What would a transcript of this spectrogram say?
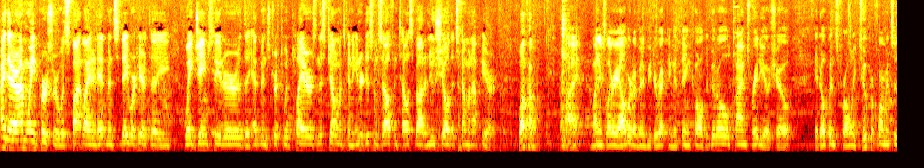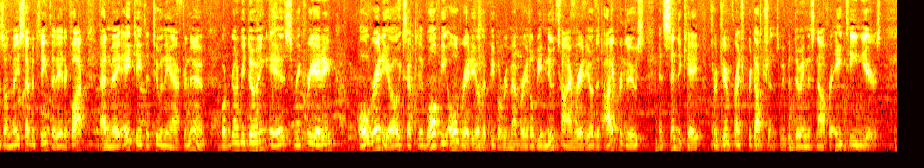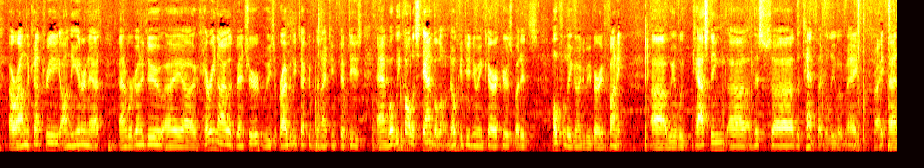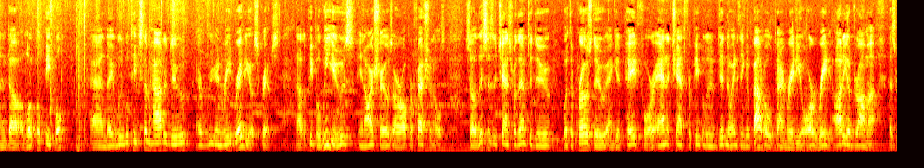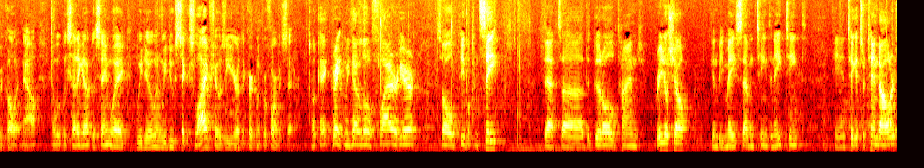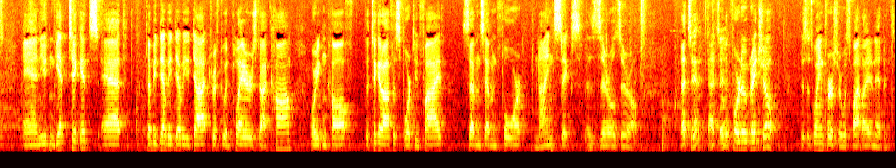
Hi there, I'm Wayne Purser with Spotlight in Edmonds. Today we're here at the Wade James Theater, the Edmonds Driftwood Players, and this gentleman's going to introduce himself and tell us about a new show that's coming up here. Welcome. Hi, my name is Larry Albert. I'm going to be directing a thing called the Good Old Times Radio Show. It opens for only two performances on May 17th at 8 o'clock and May 18th at 2 in the afternoon. What we're going to be doing is recreating old radio, except it won't be old radio that people remember. It'll be new time radio that I produce and syndicate through Jim French Productions. We've been doing this now for 18 years around the country, on the internet, and we're going to do a uh, Harry Nile adventure, who's a private detective in the 1950s, and what we call a standalone. No continuing characters, but it's hopefully going to be very funny. Uh, we will be casting uh, this uh, the 10th, I believe, of May. Right. And uh, local people, and they, we will teach them how to do and read radio scripts. Now, the people we use in our shows are all professionals, so this is a chance for them to do what the pros do and get paid for, and a chance for people who didn't know anything about old-time radio or radio, audio drama, as we call it now. And we'll be setting it up the same way we do when we do six live shows a year at the Kirkland Performance Center. Okay, great. We got a little flyer here so people can see that uh, the Good Old Times radio show going to be May 17th and 18th, and tickets are $10. And you can get tickets at www.driftwoodplayers.com or you can call the ticket office 425 774 9600. That's it. That's we it. look forward to a great show. This is Wayne Purser with Spotlight in Edmonds.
